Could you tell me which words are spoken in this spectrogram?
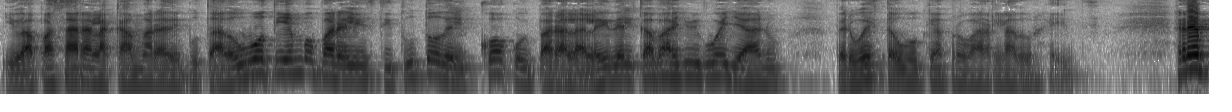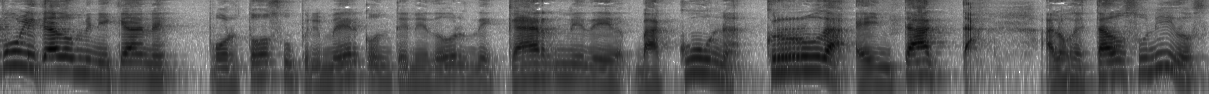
y va a pasar a la Cámara de Diputados. Hubo tiempo para el Instituto del Coco y para la ley del caballo y huellano, pero esta hubo que aprobarla de urgencia. República Dominicana portó su primer contenedor de carne de vacuna cruda e intacta a los Estados Unidos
